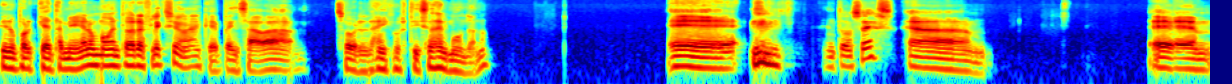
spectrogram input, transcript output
sino porque también era un momento de reflexión en que pensaba sobre las injusticias del mundo, ¿no? Eh, entonces, eh,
